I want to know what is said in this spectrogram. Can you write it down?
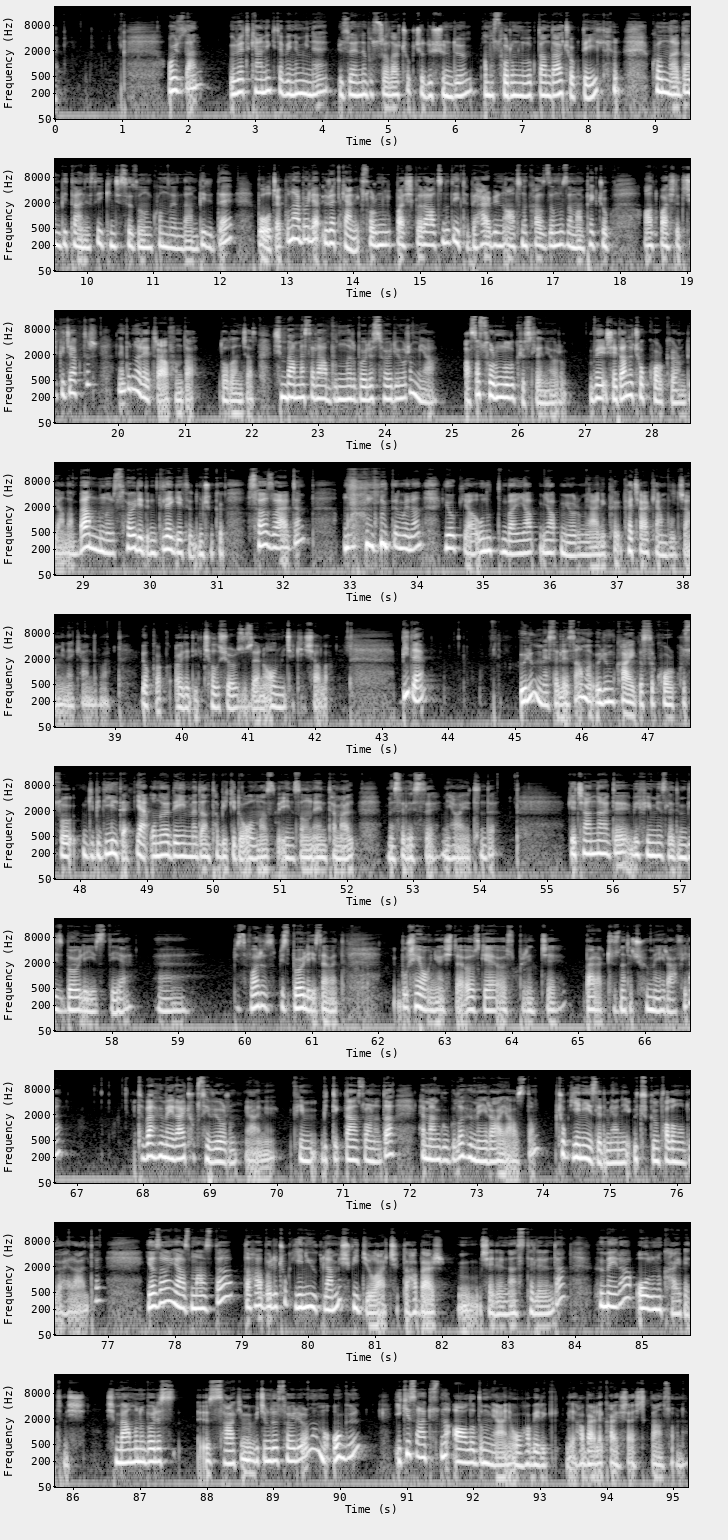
O yüzden Üretkenlik de benim yine üzerine bu sıralar çokça düşündüğüm ama sorumluluktan daha çok değil konulardan bir tanesi. ikinci sezonun konularından biri de bu olacak. Bunlar böyle üretkenlik, sorumluluk başlıkları altında değil tabii. Her birinin altını kazdığımız zaman pek çok alt başlık çıkacaktır. Hani bunlar etrafında dolanacağız. Şimdi ben mesela bunları böyle söylüyorum ya aslında sorumluluk üstleniyorum. Ve şeyden de çok korkuyorum bir yandan. Ben bunları söyledim, dile getirdim çünkü söz verdim. Muhtemelen yok ya unuttum ben yap, yapmıyorum yani Ka- kaçarken bulacağım yine kendimi. Yok yok öyle değil çalışıyoruz üzerine olmayacak inşallah. Bir de ölüm meselesi ama ölüm kaygısı, korkusu gibi değil de yani onlara değinmeden tabii ki de olmaz insanın en temel meselesi nihayetinde. Geçenlerde bir film izledim Biz Böyleyiz diye. Ee, biz varız, biz böyleyiz evet. Bu şey oynuyor işte Özge Özprintçi, Berrak Tüzneteç, Hümeyra filan. Tabii ben Hümeyra'yı çok seviyorum yani. Film bittikten sonra da hemen Google'a Hümeyra yazdım. Çok yeni izledim yani 3 gün falan oluyor herhalde. Yazar yazmaz da daha böyle çok yeni yüklenmiş videolar çıktı haber şeylerinden sitelerinden. Hümeyra oğlunu kaybetmiş. Şimdi ben bunu böyle e, sakin bir biçimde söylüyorum ama o gün iki saat üstüne ağladım yani o haberi haberle karşılaştıktan sonra.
